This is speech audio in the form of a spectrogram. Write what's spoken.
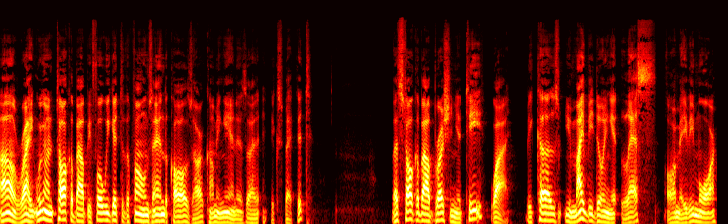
All right, we're going to talk about before we get to the phones and the calls are coming in as I expected. Let's talk about brushing your teeth. Why? Because you might be doing it less or maybe more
